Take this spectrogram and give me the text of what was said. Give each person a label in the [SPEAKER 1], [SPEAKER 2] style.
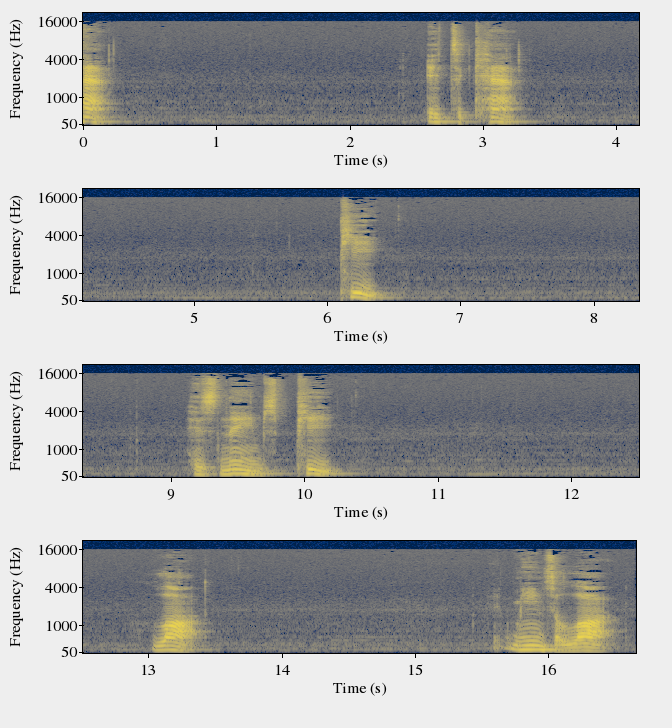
[SPEAKER 1] cat. It's a cat. Pete. His name's Pete. Lot. It means a lot.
